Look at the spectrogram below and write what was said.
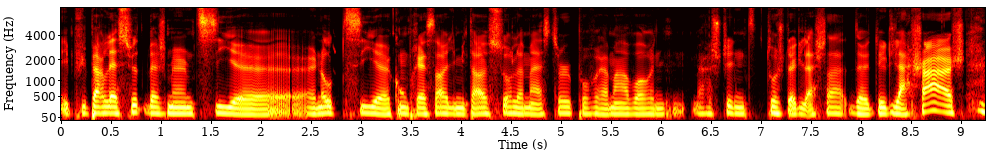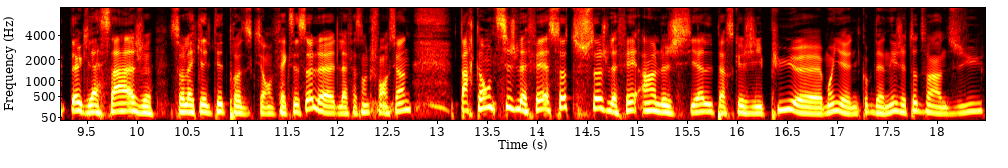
Et puis par la suite, ben, je mets un petit euh, un autre petit compresseur limiteur sur le master pour vraiment avoir une rajouter une petite touche de glaçage, de, glaçage, de glaçage sur la qualité de production. Fait que c'est ça de la façon que je fonctionne. Par contre, si je le fais, ça, ça, je le fais en logiciel parce que j'ai pu, moi, il y a une couple d'années, j'ai tout vendu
